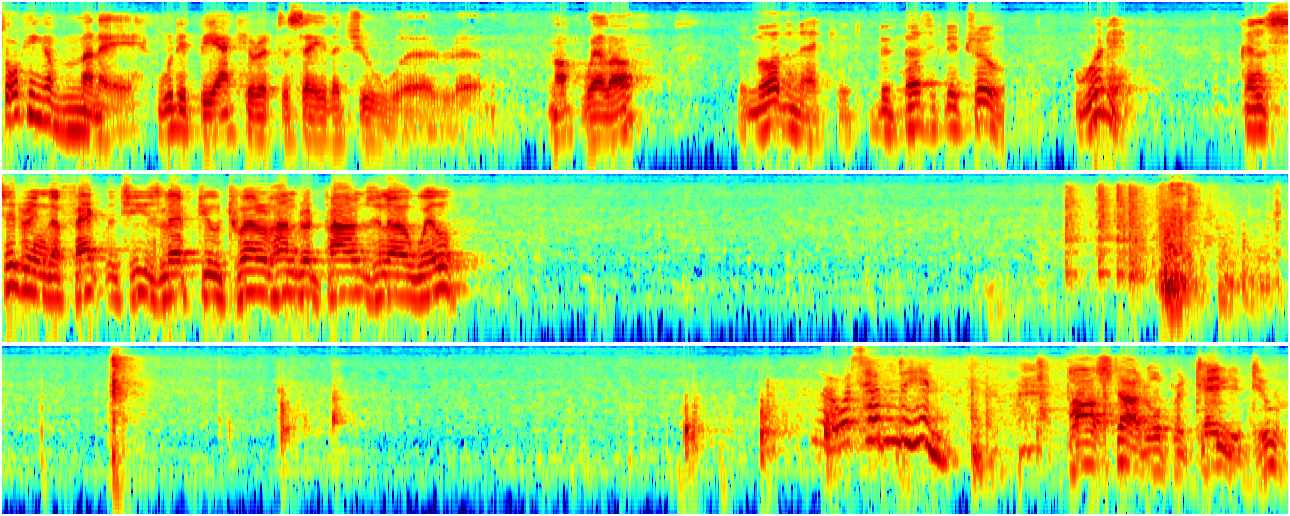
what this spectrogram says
Talking of money, would it be accurate to say that you were uh, not well off? Be more than accurate. It'd be perfectly true. Would it? Considering the fact that she's left you twelve hundred pounds in her will? Hello, what's happened to him? Passed out or pretended to.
